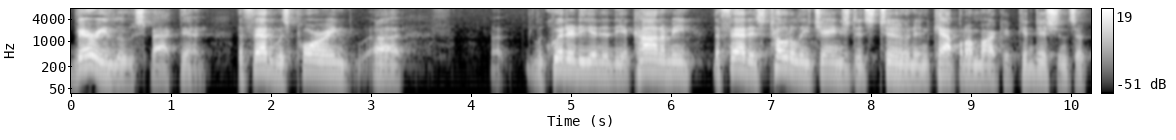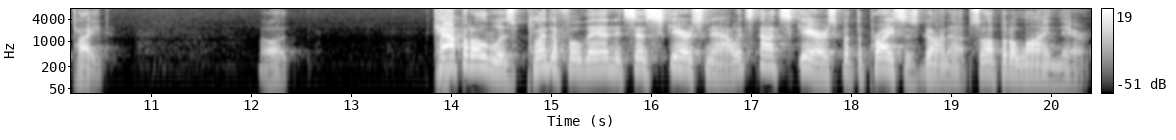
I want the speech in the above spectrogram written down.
very loose back then. The Fed was pouring uh, liquidity into the economy. The Fed has totally changed its tune, and capital market conditions are tight. Uh, Capital was plentiful then. It says scarce now. It's not scarce, but the price has gone up, so I'll put a line there.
